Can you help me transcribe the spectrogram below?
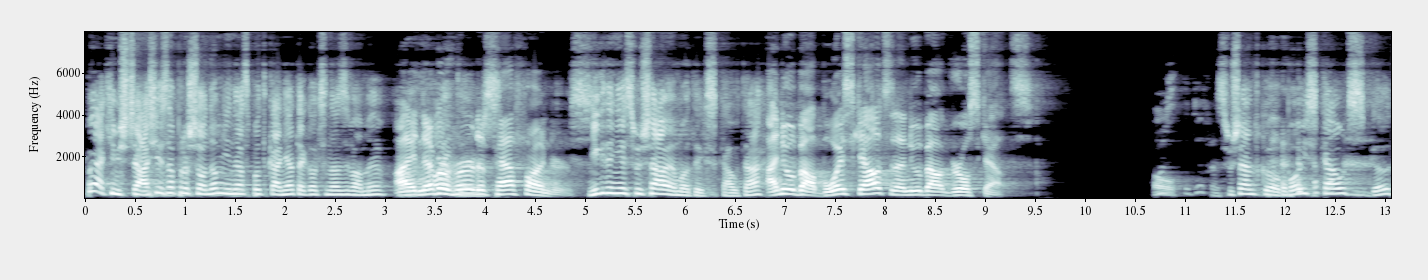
Po jakimś czasie zaproszono mnie na spotkania tego, co nazywamy I had never heard of Pathfinders. Pathfinders. Nigdy nie słyszałem o tych skautach. I knew about Boy Scouts and I knew about Girl Scouts. Oh, Słyszałem tylko o Boy Scouts, girl-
